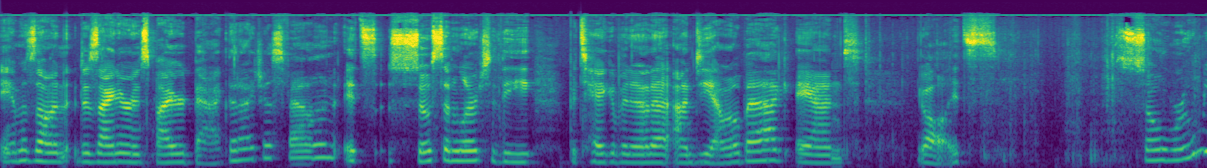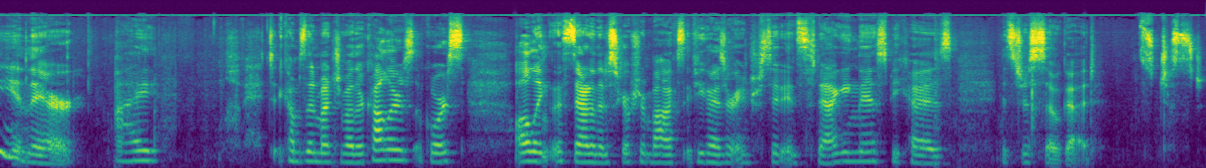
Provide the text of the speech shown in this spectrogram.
Amazon designer inspired bag that I just found. It's so similar to the Bottega Veneta Andiamo bag and y'all, it's so roomy in there. I love it. It comes in a bunch of other colors. Of course, I'll link this down in the description box if you guys are interested in snagging this because it's just so good. It's just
